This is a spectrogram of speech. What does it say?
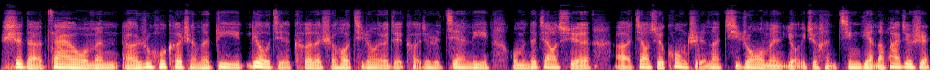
是的，在我们呃入户课程的第六节课的时候，其中有一节课就是建立我们的教学呃教学控制。那其中我们有一句很经典的话，就是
